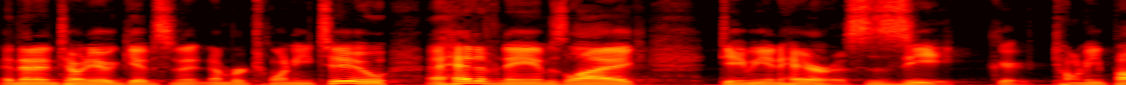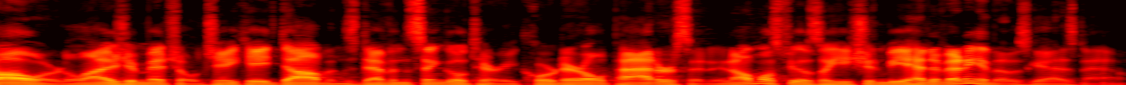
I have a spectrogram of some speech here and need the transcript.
And then Antonio Gibson at number 22, ahead of names like Damien Harris, Zeke, Tony Pollard, Elijah Mitchell, J.K. Dobbins, Devin Singletary, Cordarrelle Patterson. It almost feels like he shouldn't be ahead of any of those guys now.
